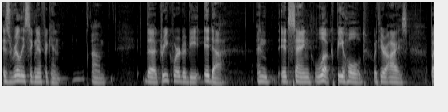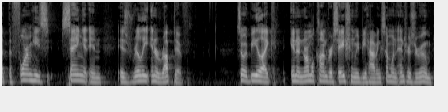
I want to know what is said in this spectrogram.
is really significant. Um, the Greek word would be ida, and it's saying, Look, behold, with your eyes. But the form he's saying it in is really interruptive. So it'd be like in a normal conversation we'd be having, someone enters a room,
